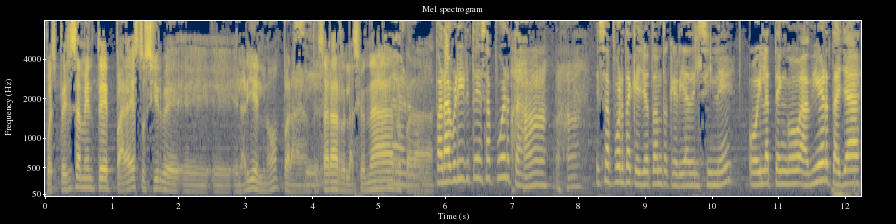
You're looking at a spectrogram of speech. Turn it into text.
pues precisamente para esto sirve eh, eh, el Ariel, ¿no? Para Sí. empezar a relacionar, Claro, para... para abrirte esa puerta. Ajá, ajá. Esa puerta que yo tanto quería del cine, hoy la tengo abierta, ya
